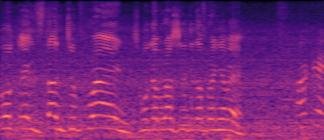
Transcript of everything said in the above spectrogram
Oke, it's time to prank. Semoga berhasil kita pranknya, Be. oke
